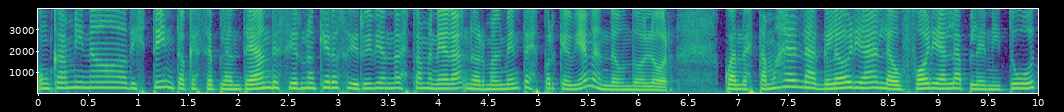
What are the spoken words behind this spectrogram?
un camino distinto, que se plantean decir no quiero seguir viviendo de esta manera, normalmente es porque vienen de un dolor. Cuando estamos en la gloria, en la euforia, en la plenitud,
